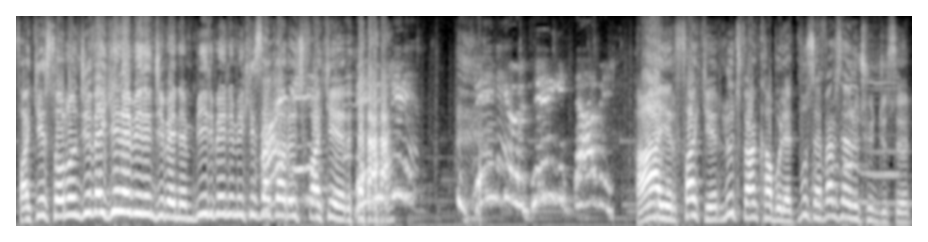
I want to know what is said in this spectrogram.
Fakir sonuncu ve yine birinci benim. Bir benim iki sakar üç fakir. Hayır fakir lütfen kabul et. Bu sefer sen üçüncüsün.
